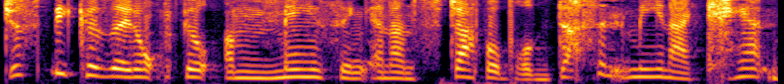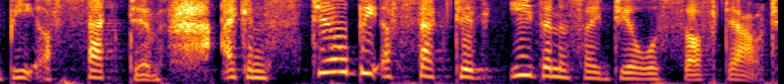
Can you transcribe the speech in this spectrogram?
just because I don't feel amazing and unstoppable, doesn't mean I can't be effective. I can still be effective even as I deal with self doubt.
